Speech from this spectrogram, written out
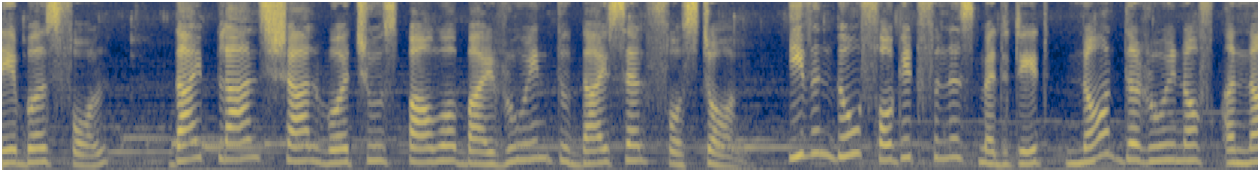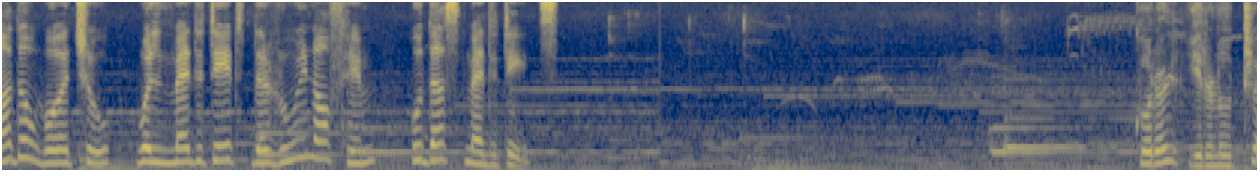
neighbor's fall. Thy plans shall virtue's power by ruin to thyself forestall. Even though forgetfulness meditate not the ruin of another virtue, will meditate the ruin of him who thus meditates. குறள் இருநூற்று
